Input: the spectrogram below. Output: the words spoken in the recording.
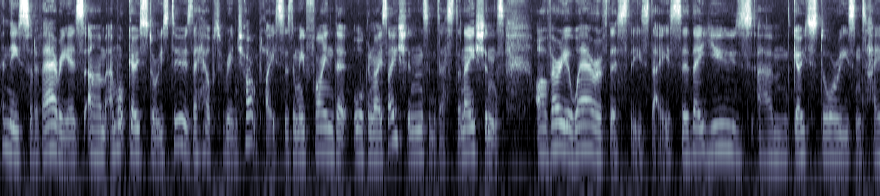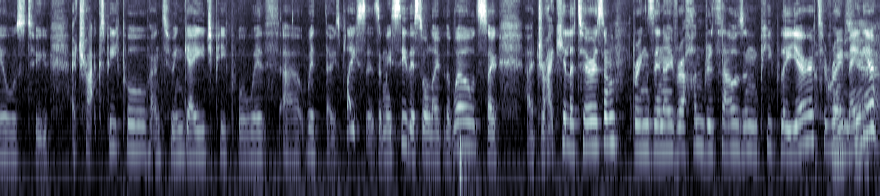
and these sort of areas. Um, and what ghost stories do is they help to re-enchant places, and we find that organisations and destinations are very aware of this these days. So they use um, ghost stories and tales to attract people and to engage people with uh, with those places. And we see this all over the world. So uh, Dracula tourism brings in over hundred thousand people a year to course, Romania. yeah.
